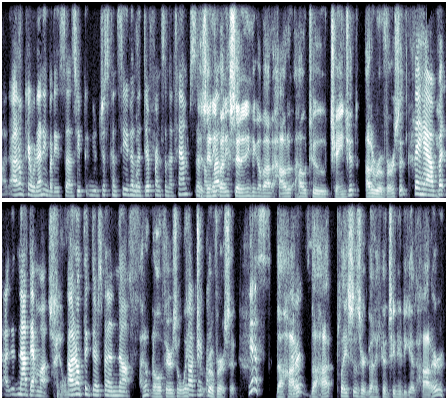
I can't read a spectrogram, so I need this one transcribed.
I don't care what anybody says. You you just can see it in the difference in the temps. Has anybody weather. said anything about how to how to change it, how to reverse it? They have, but uh, not that much. I don't. I don't think there's been enough. I don't know if there's a way to reverse it. Yes. The hotter the hot places are going to continue to get hotter.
